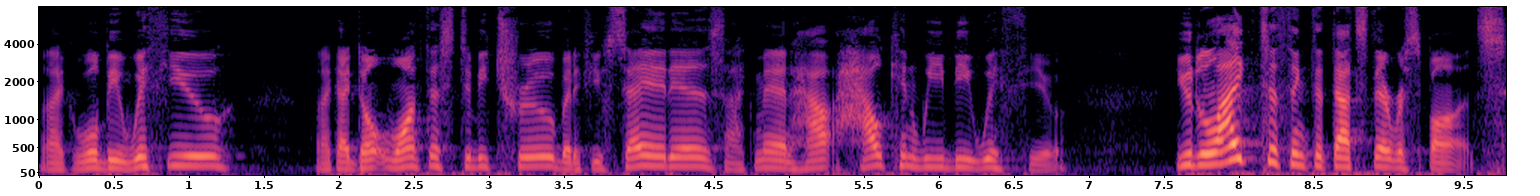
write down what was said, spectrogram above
Like, we'll be with you. Like, I don't want this to be true, but if you say it is, like, man, how, how can we be with you? You'd like to think that that's their response.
